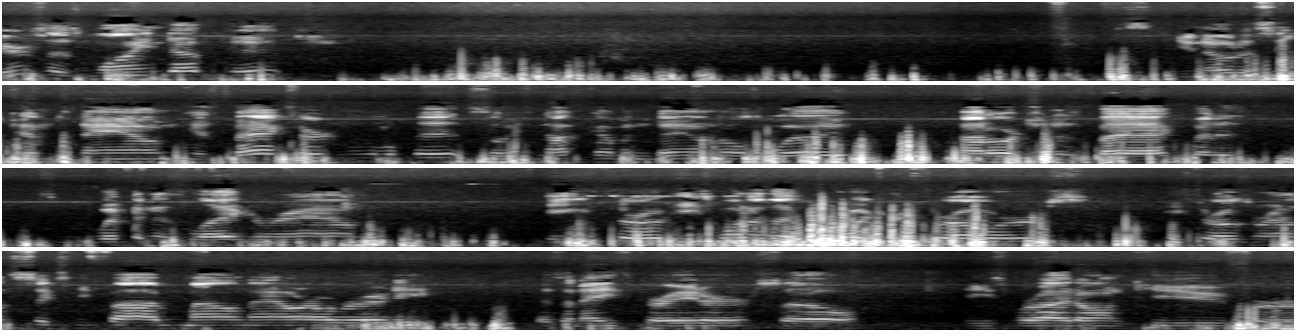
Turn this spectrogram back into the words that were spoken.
here's his wind-up pitch. You notice he comes down. His back's hurting a little bit, so he's not coming down all the way. Not arching his back, but is whipping his leg around. He throw. He's one of the quicker throwers. He throws around 65 mile an hour already as an eighth grader, so he's right on cue for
